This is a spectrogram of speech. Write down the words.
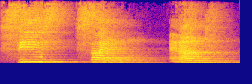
sees Simon and Andrew,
